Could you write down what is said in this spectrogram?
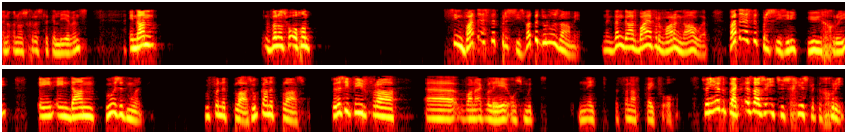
in, in ons Christelike lewens? En dan wil ons vanoggend sien wat is dit presies? Wat bedoel ons daarmee? En ek dink daar's baie verwarring daaroor. Wat is dit presies hierdie hierdie groei en en dan hoe is dit moontlik? Hoe vind dit plaas? Hoe kan dit plaasvind? So dis die vier vrae uh waarna ek wil hê ons moet net vanaand kyk vanoggend. So in die eerste plek, is daar so iets soos geestelike groei?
